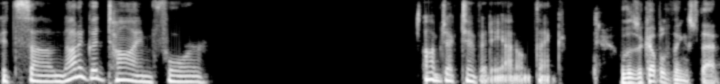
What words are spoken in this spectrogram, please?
it's uh, not a good time for objectivity. I don't think. Well, there's a couple of things to that.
